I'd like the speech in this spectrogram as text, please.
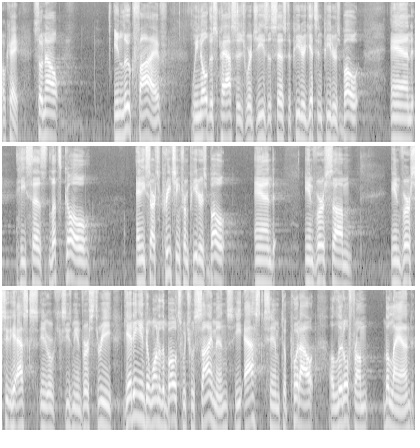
Okay, so now in Luke 5, we know this passage where Jesus says to Peter, he gets in Peter's boat, and he says, Let's go. And he starts preaching from Peter's boat. And in verse, um, in verse two, he asks, or excuse me, in verse three, getting into one of the boats, which was Simon's, he asks him to put out a little from the land.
